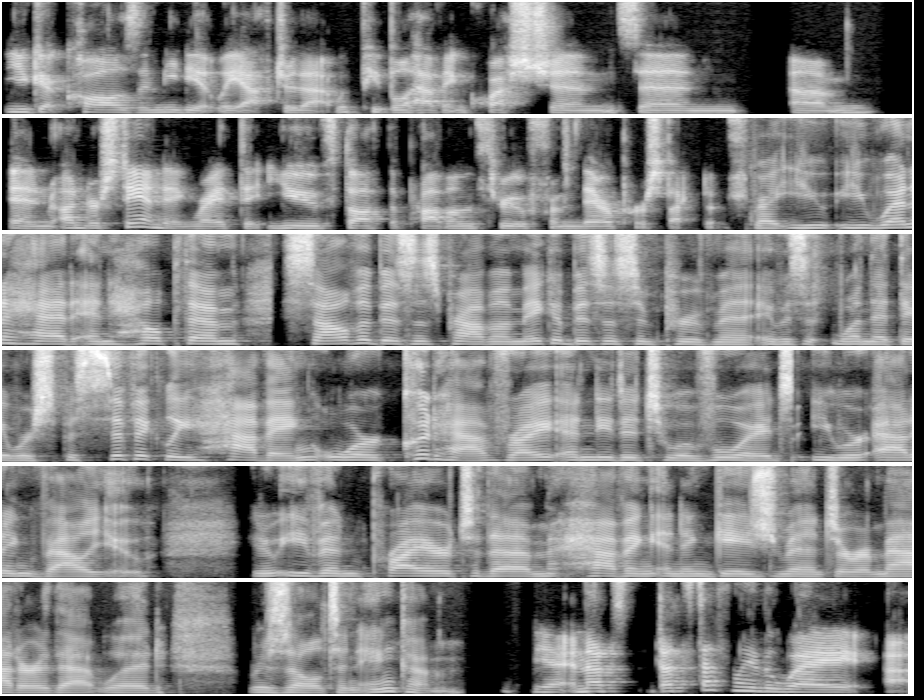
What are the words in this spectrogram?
you get calls immediately after that with people having questions and um, and understanding right that you've thought the problem through from their perspective. Right. You you went ahead and helped them solve a business problem make a business improvement. It was one that they were specifically having or could have right and needed to avoid. You were adding value you know even prior to them having an engagement or a matter that would result in income. Yeah and that's that's definitely the way i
